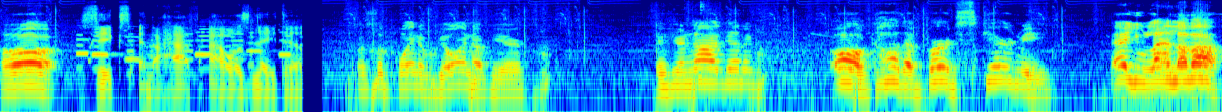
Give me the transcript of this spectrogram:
Oh, Six and a half hours later. what's the point of going up here? If you're not gonna... Oh god, that bird scared me. Hey, you land lover!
